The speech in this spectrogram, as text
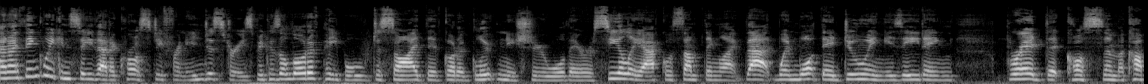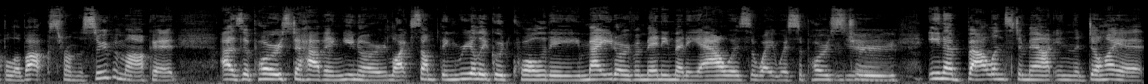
And I think we can see that across different industries because a lot of people decide they've got a gluten issue or they're a celiac or something like that when what they're doing is eating bread that costs them a couple of bucks from the supermarket as opposed to having, you know, like something really good quality made over many, many hours the way we're supposed to in a balanced amount in the diet.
